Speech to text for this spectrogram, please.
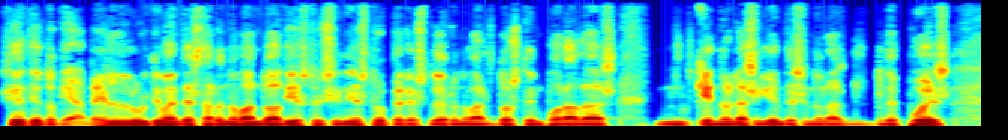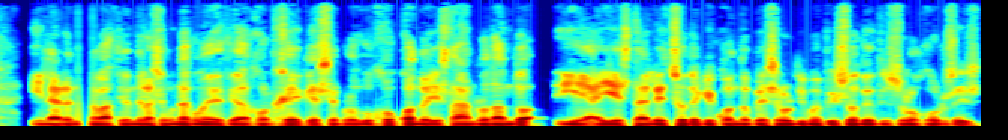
Sí, es cierto que Apple últimamente está renovando a diestro y siniestro, pero esto de renovar dos temporadas que no es la siguiente, sino las después, y la renovación de la segunda, como decía Jorge, que se produjo cuando ya estaban rodando, y ahí está el hecho de que cuando ves el último episodio de Solo Horses,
